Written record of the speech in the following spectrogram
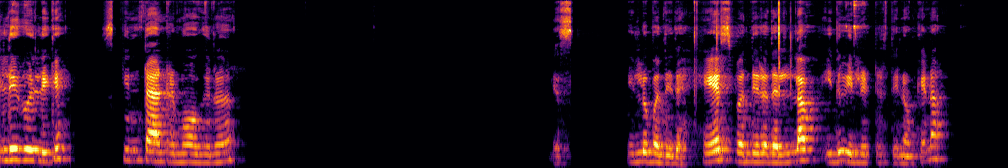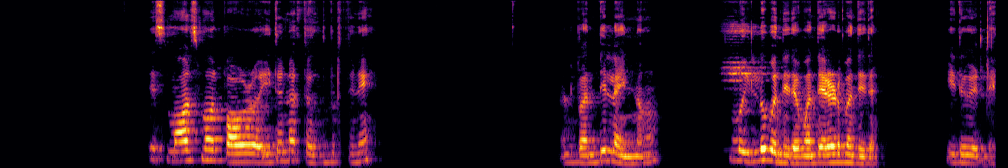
ಇಲ್ಲಿಗೂ ಇಲ್ಲಿಗೆ ಸ್ಕಿನ್ ಟ್ಯಾನ್ ರಿಮೂವ್ ಆಗಿರೋ ಎಸ್ ಇಲ್ಲೂ ಬಂದಿದೆ. ಹೇರ್ಸ್ ಬಂದಿರೋದೆಲ್ಲ ಇದು ಇಲ್ಲಿಟ್ಟಿರ್ತೀನಿ ಓಕೆನಾ ಸ್ಮಾಲ್ ಸ್ಮಾಲ್ ಪೌಡ್ ಇದನ್ನು ತೆಗೆದುಬಿಡ್ತೀನಿ. ಅದು ಬಂದಿಲ್ಲ ಇನ್ನೂ. ಇಲ್ಲೂ ಬಂದಿದೆ, ಒಂದೆರಡು ಬಂದಿದೆ. ಇದು ಇರಲಿ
